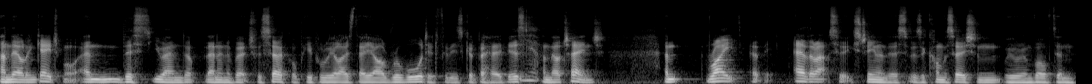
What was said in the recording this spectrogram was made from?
and they'll engage more. And this, you end up then in a virtuous circle. People realize they are rewarded for these good behaviors yeah. and they'll change. And right at the other absolute extreme of this was a conversation we were involved in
